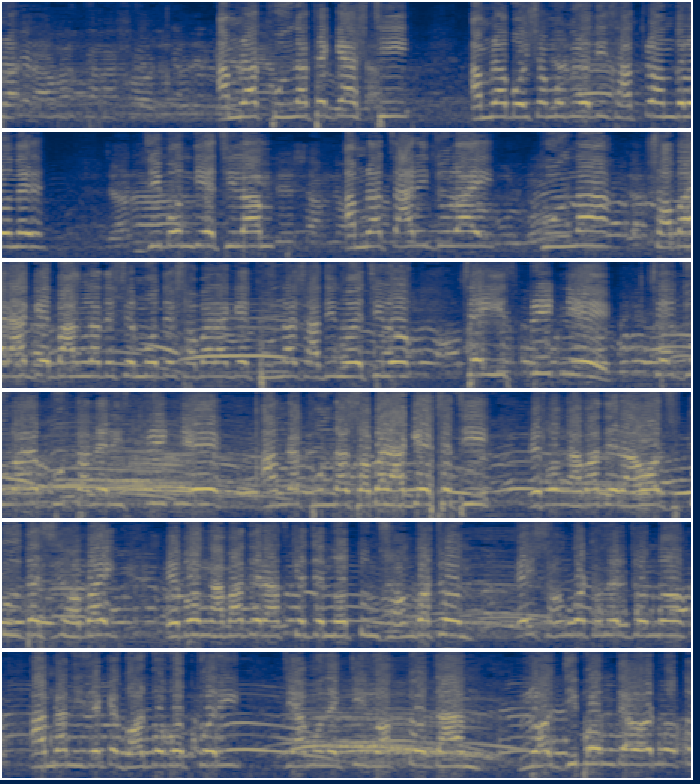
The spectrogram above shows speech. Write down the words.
আমরা আমরা খুলনা থেকে আসছি। আমরা বৈষম্য বিরোধী ছাত্র আন্দোলনে জীবন দিয়েছিলাম। আমরা চারই জুলাই খুলনা সবার আগে, বাংলাদেশের মধ্যে সবার আগে খুলনা স্বাধীন হয়েছিল। সেই স্পিরিট নিয়ে, সেই জুলাই অভ্যুত্থানের স্পিরিট নিয়ে আমরা খুলনা সবার আগে এসেছি এবং আমাদের আওয়াজ তুলতেছি সবাই এবং আমাদের আজকে যে নতুন সংগঠন, এই সংগঠনের জন্য আমরা নিজেকে গর্ববোধ করি। যেমন একটি রক্তদান জীবন দেওয়ার মতো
